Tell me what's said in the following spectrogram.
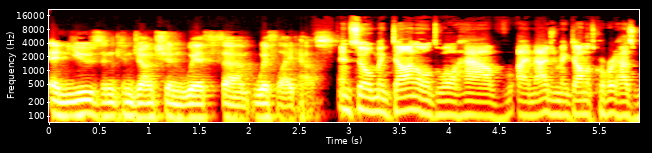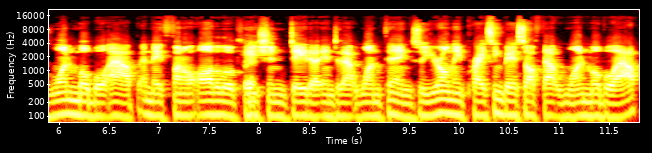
and use in conjunction with um, with Lighthouse. And so McDonald's will have, I imagine McDonald's corporate has one mobile app, and they funnel all the location right. data into that one thing. So you're only pricing based off that one mobile app.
